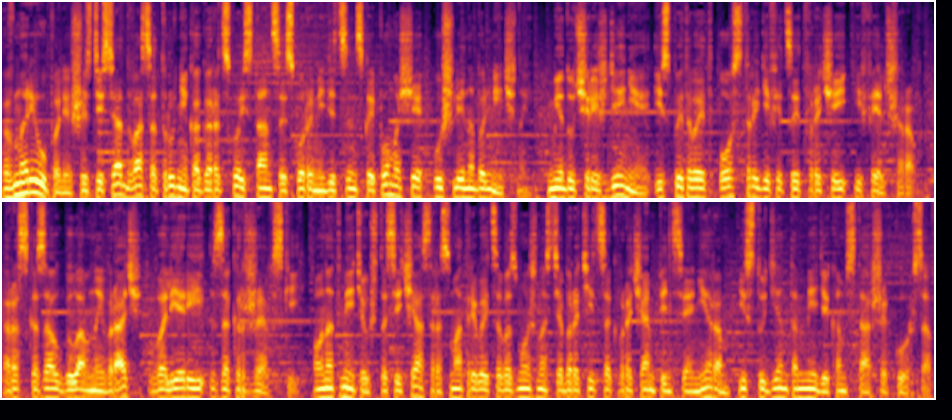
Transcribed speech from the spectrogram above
В Мариуполе 62 сотрудника городской станции скорой медицинской помощи ушли на больничный. Медучреждение испытывает острый дефицит врачей и фельдшеров, рассказал главный врач Валерий Закржевский. Он отметил, что сейчас рассматривается возможность обратиться к врачам-пенсионерам и студентам-медикам старших курсов.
